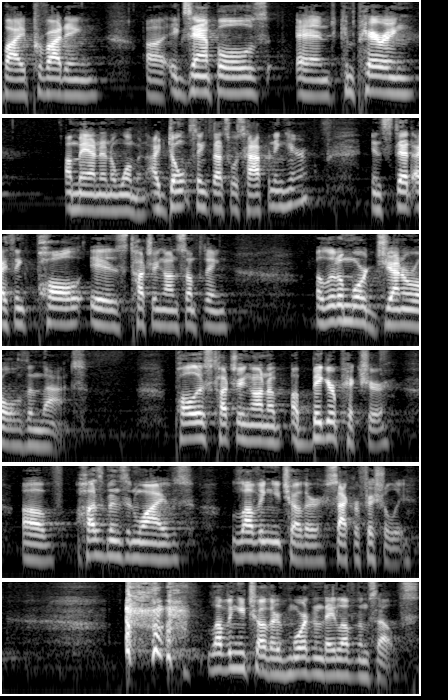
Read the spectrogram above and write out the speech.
by providing uh, examples and comparing a man and a woman. I don't think that's what's happening here. Instead, I think Paul is touching on something a little more general than that. Paul is touching on a, a bigger picture of husbands and wives loving each other sacrificially, loving each other more than they love themselves.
